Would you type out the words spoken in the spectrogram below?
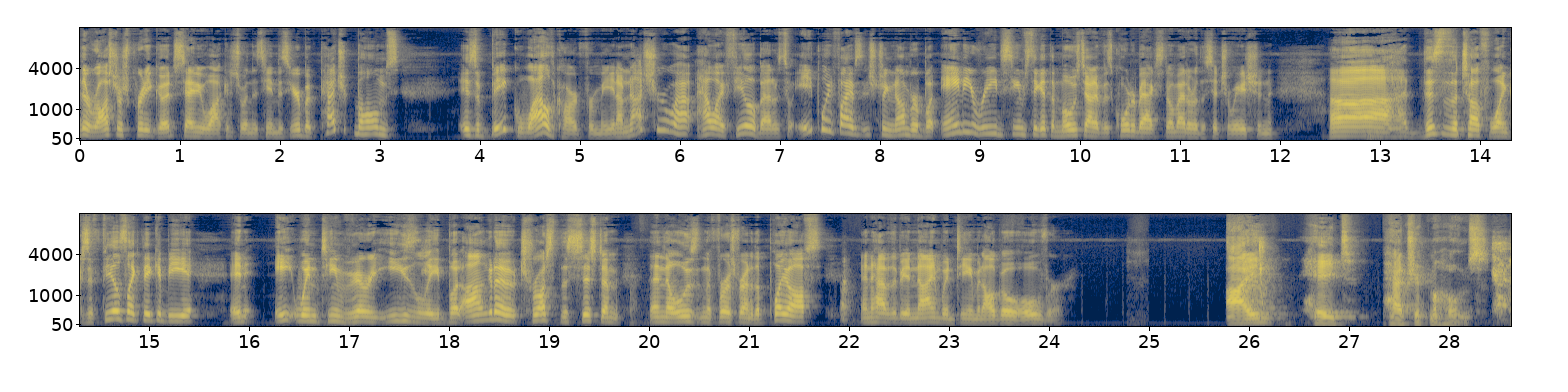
their roster is pretty good. Sammy Watkins joined the team this year, but Patrick Mahomes is a big wild card for me, and I'm not sure how, how I feel about it. So 8.5 is an interesting number, but Andy Reid seems to get the most out of his quarterbacks no matter the situation. Uh, this is a tough one because it feels like they could be an eight win team very easily, but I'm going to trust the system. Then they'll lose in the first round of the playoffs and have to be a nine win team, and I'll go over. I hate Patrick Mahomes.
